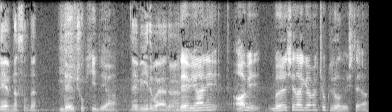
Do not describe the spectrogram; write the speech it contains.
dev nasıldı? Dev çok iyiydi ya. Dev iyiydi bayağı değil mi? Dev yani abi böyle şeyler görmek çok güzel oluyor işte ya.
